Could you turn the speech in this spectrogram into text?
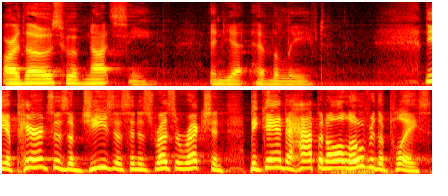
are those who have not seen and yet have believed the appearances of Jesus and his resurrection began to happen all over the place.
